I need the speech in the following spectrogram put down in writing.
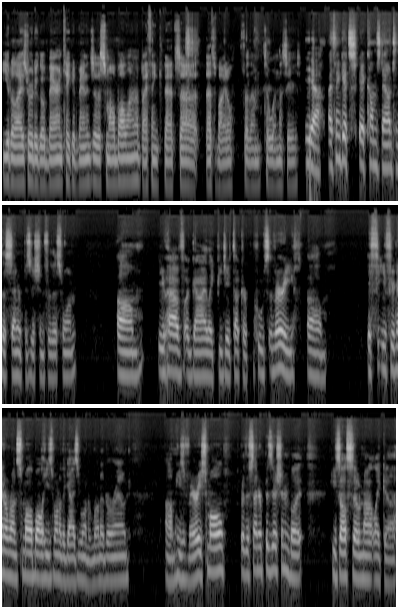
utilize Rudy Gobert and take advantage of the small ball lineup, I think that's uh that's vital for them to win the series. Yeah, I think it's it comes down to the center position for this one. Um, you have a guy like PJ Tucker who's a very um, if if you're gonna run small ball, he's one of the guys you want to run it around. Um, he's very small for the center position, but he's also not like a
